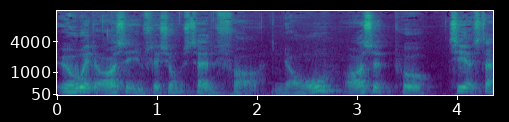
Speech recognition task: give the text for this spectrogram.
øvrigt også inflationstal for Norge, også på tirsdag.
